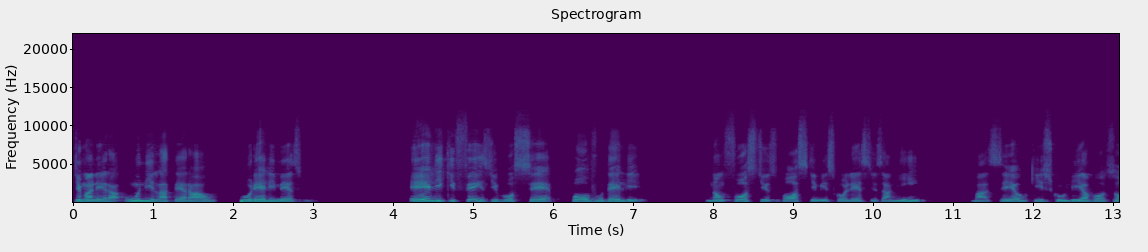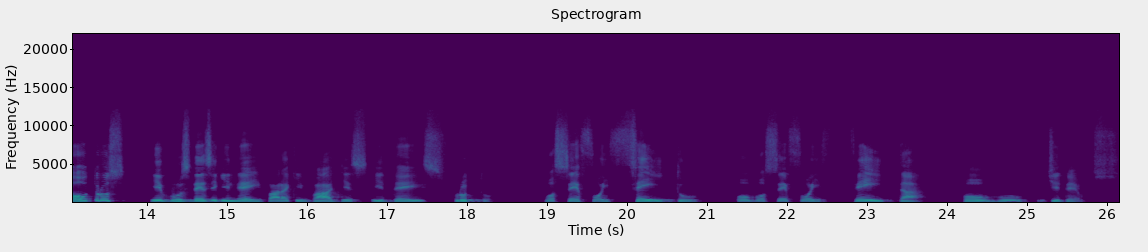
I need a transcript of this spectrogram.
de maneira unilateral por ele mesmo. Ele que fez de você povo dele. Não fostes vós que me escolhestes a mim, mas eu que escolhi a vós outros e vos designei para que vades e deis fruto. Você foi feito, ou você foi feita, povo de Deus.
